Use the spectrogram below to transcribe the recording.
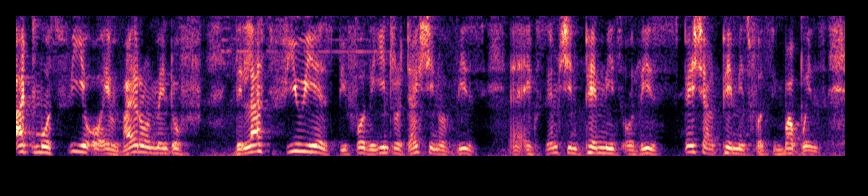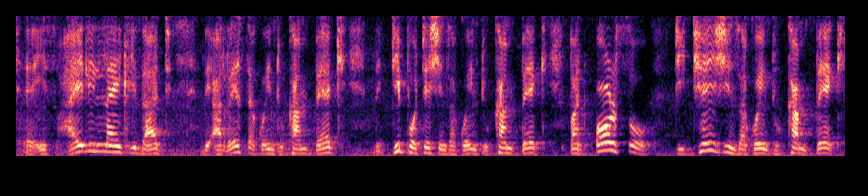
atmosphere or environment of the last few years before the introduction of these uh, exemption permits or these special permits for Zimbabweans, uh, it's highly likely that the arrests are going to come back, the deportations are going to come back, but also detentions are going to come back.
